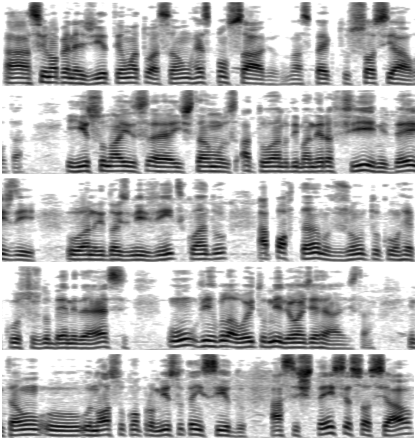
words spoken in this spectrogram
A Sinop Energia tem uma atuação responsável no aspecto social, tá? E isso nós eh, estamos atuando de maneira firme desde o ano de 2020, quando aportamos, junto com recursos do BNDES, 1,8 milhões de reais, tá? Então, o, o nosso compromisso tem sido assistência social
